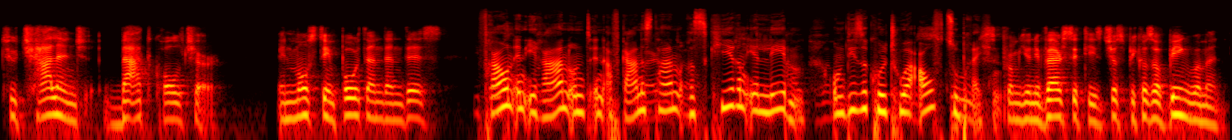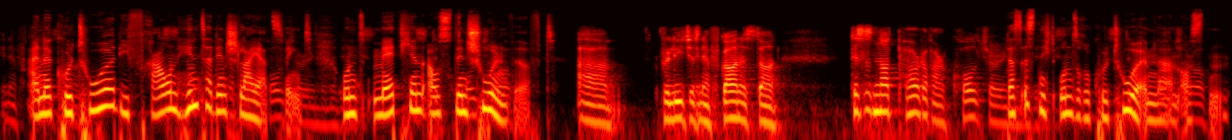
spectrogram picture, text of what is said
To challenge bad culture. And most important than this, die Frauen in Iran und in Afghanistan riskieren ihr Leben, um diese Kultur aufzubrechen. Eine Kultur, die Frauen hinter den Schleier zwingt und Mädchen aus den Schulen wirft. Das ist nicht unsere Kultur im Nahen Osten.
